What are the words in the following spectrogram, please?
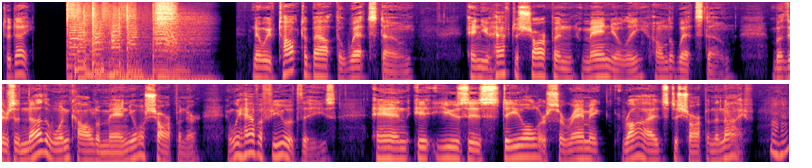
today. Now, we've talked about the whetstone and you have to sharpen manually on the whetstone. But there's another one called a manual sharpener, and we have a few of these, and it uses steel or ceramic rods to sharpen the knife. Mm-hmm.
